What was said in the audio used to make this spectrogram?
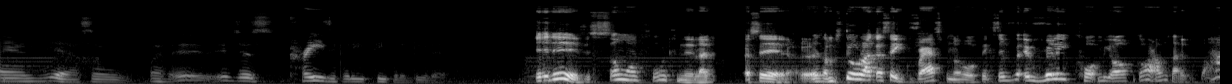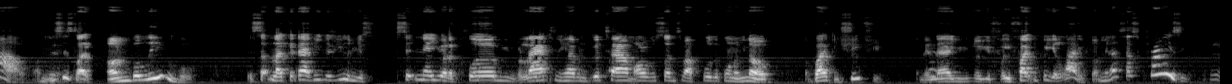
And yeah, so like I said, it, it's just crazy for these people to do that. It is. It's so unfortunate. Like I said, I'm still like I say grasping the whole thing. 'cause it, it really caught me off guard. I was like, wow, I mean, this is like unbelievable. It's something like that. You just you just sitting there, you're at a club, you're relaxing, you're having a good time. All of a sudden, somebody pulls up on a you know a bike and shoots you, and then now you, you know you're, you're fighting for your life. I mean, that's that's crazy. Yeah.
